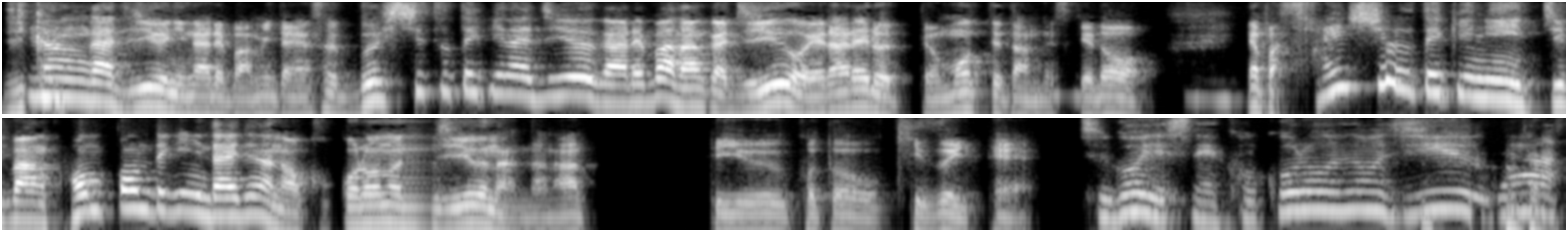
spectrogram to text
時間が自由になればみたいな、うん、そういう物質的な自由があればなんか自由を得られるって思ってたんですけど、やっぱ最終的に一番根本的に大事なのは心の自由なんだなっていうことを気づいて。すごいですね。心の自由が、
